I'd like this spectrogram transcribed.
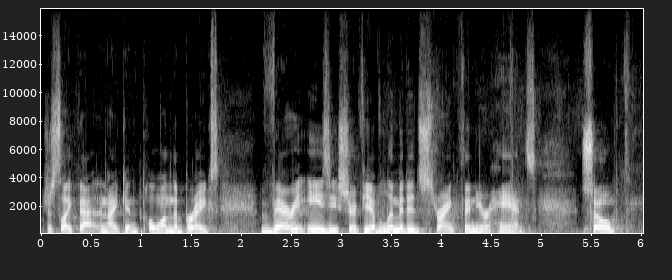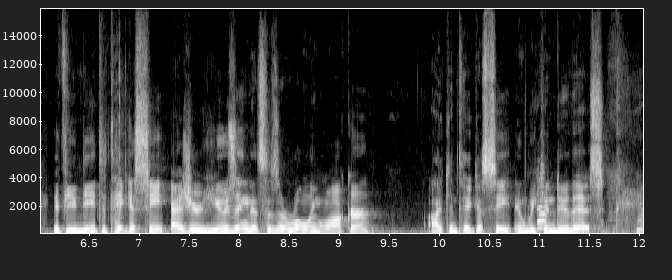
just like that and I can pull on the brakes. Very easy, so if you have limited strength in your hands. So if you need to take a seat as you're using this as a rolling walker, I can take a seat and we yeah. can do this. Yeah.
